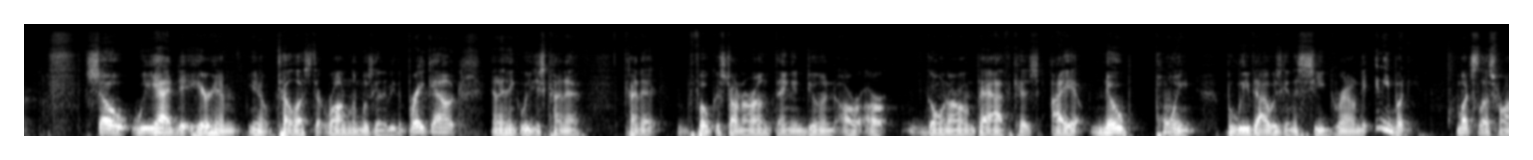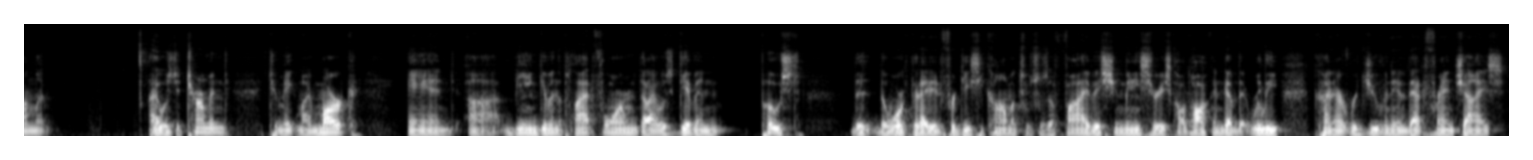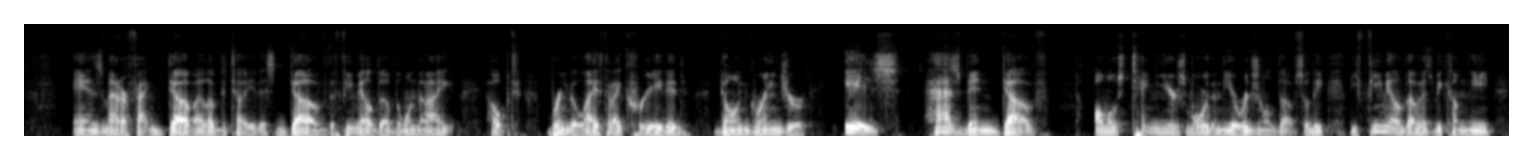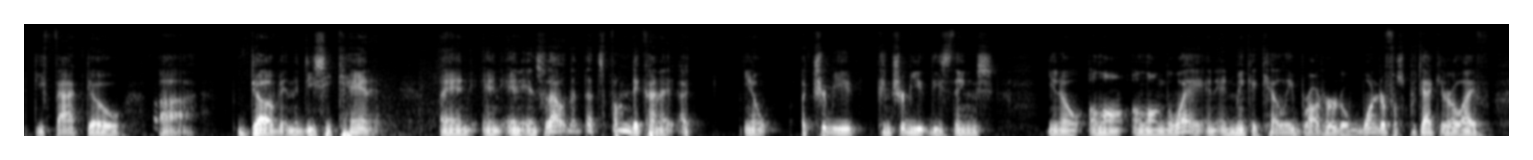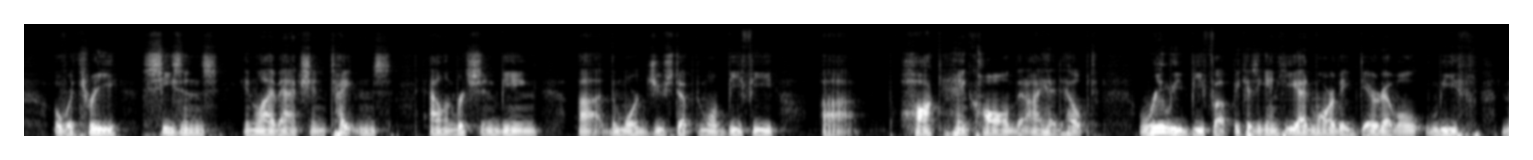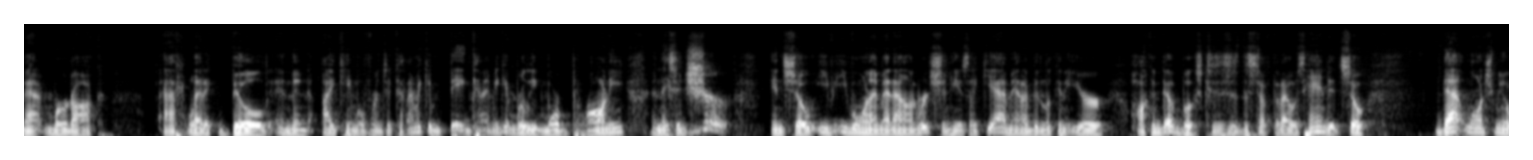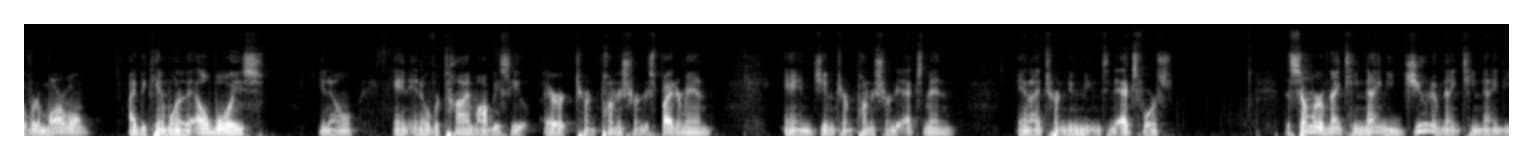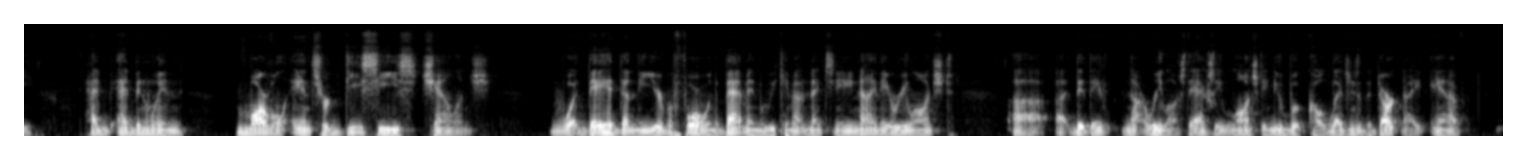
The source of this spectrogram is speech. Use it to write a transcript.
So we had to hear him, you know, tell us that Ron Lim was going to be the breakout, and I think we just kind of, kind of focused on our own thing and doing our, our going our own path because I at no point believed I was going to cede ground to anybody, much less Ron Lim. I was determined to make my mark, and uh, being given the platform that I was given post the, the work that I did for DC Comics, which was a five issue miniseries called Hawk and Dove that really kind of rejuvenated that franchise. And as a matter of fact, Dove, I love to tell you this Dove, the female Dove, the one that I helped bring to life, that I created, Dawn Granger, is, has been Dove almost 10 years more than the original Dove. So the, the female Dove has become the de facto uh, Dove in the DC canon. And, and, and, and so that, that's fun to kind of, uh, you know, attribute contribute these things you know along along the way. And and Minka Kelly brought her to wonderful spectacular life over three seasons in live action Titans. Alan Ritchson being uh, the more juiced up the more beefy uh, Hawk Hank Hall that I had helped really beef up because again he had more of a daredevil Leith Matt Murdock athletic build. And then I came over and said can I make him big? Can I make him really more brawny? And they said sure and so even when I met Alan Ritchson, he was like, "Yeah, man, I've been looking at your Hawk and Dove books because this is the stuff that I was handed." So that launched me over to Marvel. I became one of the L boys, you know, and and over time, obviously, Erik turned Punisher into Spider Man, and Jim turned Punisher into X Men, and I turned New Mutants into X Force. The summer of 1990, June of 1990, had had been when Marvel answered DC's challenge what they had done the year before when the Batman movie came out in 1989. They relaunched, uh, uh, they, they not relaunched, they actually launched a new book called Legends of the Dark Knight. And I've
